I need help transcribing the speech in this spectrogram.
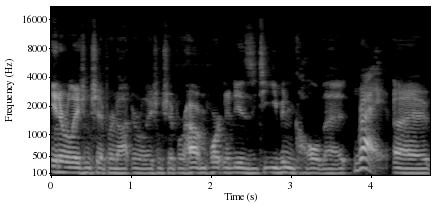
in a relationship or not in a relationship, or how important it is to even call that. right. Uh,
